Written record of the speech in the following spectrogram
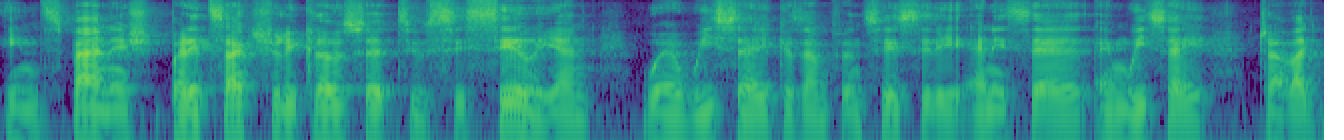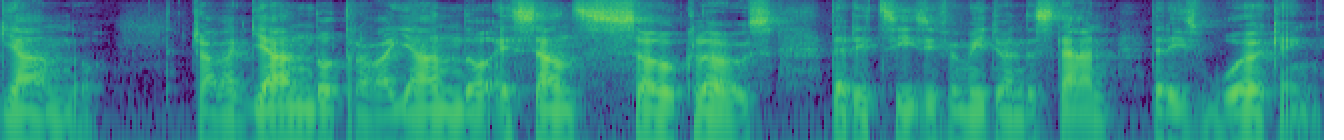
in Spanish, but it's actually closer to Sicilian, where we say, because I'm from Sicily, and it says, and we say travagliando. Travagliando, travagliando. It sounds so close that it's easy for me to understand that he's working.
